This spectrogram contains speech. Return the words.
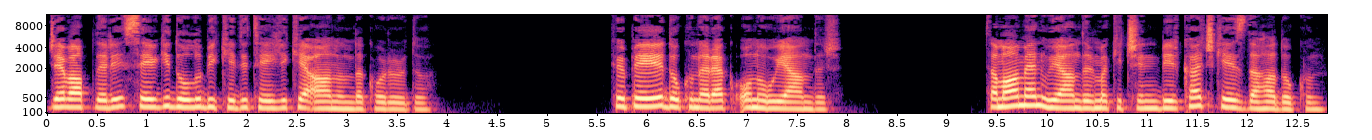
Cevapları sevgi dolu bir kedi tehlike anında korurdu. Köpeğe dokunarak onu uyandır. Tamamen uyandırmak için birkaç kez daha dokun.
